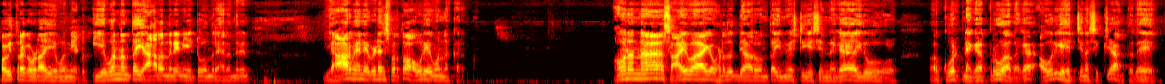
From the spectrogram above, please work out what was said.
Pavithra Gowda A one A two. A one ಅಂತ ಯಾರಂದ್ರೇನು, ಎ ಟು ಅಂದ್ರೆ ಯಾರಂದ್ರೇನು? ಯಾರ ಮೇಲೆ ಎವಿಡೆನ್ಸ್ ಬರ್ತೋ ಅವ್ರು ಒನ್ ಅಕ್ಕಾರ ಅವನನ್ನು ಸಾಯುವಾಗಿ ಹೊಡೆದದ್ದು ಯಾರು ಅಂತ ಇನ್ವೆಸ್ಟಿಗೇಷನ್ನಾಗ ಇದು ಕೋರ್ಟ್ನಾಗ ಪ್ರೂವ್ ಆದಾಗ ಅವರಿಗೆ ಹೆಚ್ಚಿನ ಶಿಕ್ಷೆ ಆಗ್ತದೆ.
